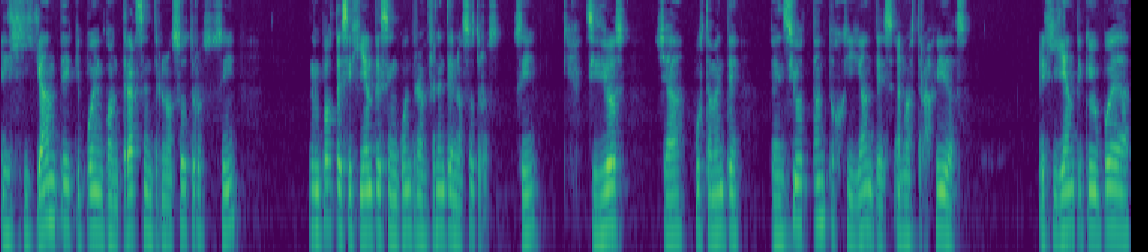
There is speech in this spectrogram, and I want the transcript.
el gigante que puede encontrarse entre nosotros, ¿sí? No importa ese gigante se encuentra enfrente de nosotros, ¿sí? Si Dios ya justamente venció tantos gigantes en nuestras vidas. El gigante que hoy pueda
